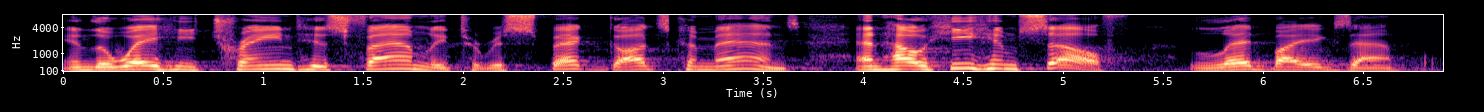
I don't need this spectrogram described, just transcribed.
in the way he trained his family to respect God's commands and how he himself led by example.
